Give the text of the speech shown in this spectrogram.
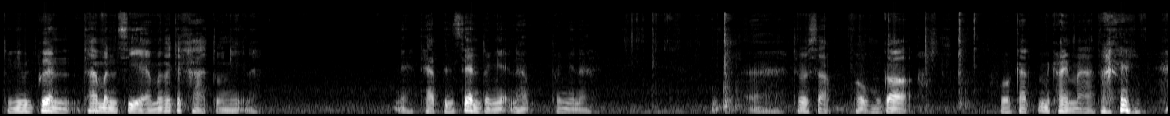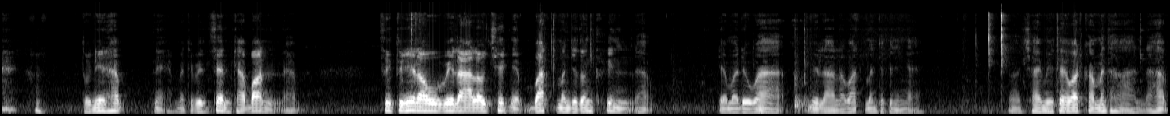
ตรงนี้เพื่อนถ้ามันเสียมันก็จะขาดตรงนี้นะเนี่ยแถบเป็นเส้นตรงนี้นะครับ ตรงนี้นะโทรศัพท์ผมก็โฟกัสไม่ค่อยมาเท่าไหร่ตรงนี้ครับเนี่ยมันจะเป็นเส้นคาร์บอนนะครับ ซึ่งตัวนี้เราเวลาเราเช็คเนี่ยวัดมันจะต้องขึ้นนะครับ เดี๋ยวมาดูว่าเวลาเราวัดมันจะเป็นยังไง ใช้มิเตอร์วัดความเป็นทานนะครับ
